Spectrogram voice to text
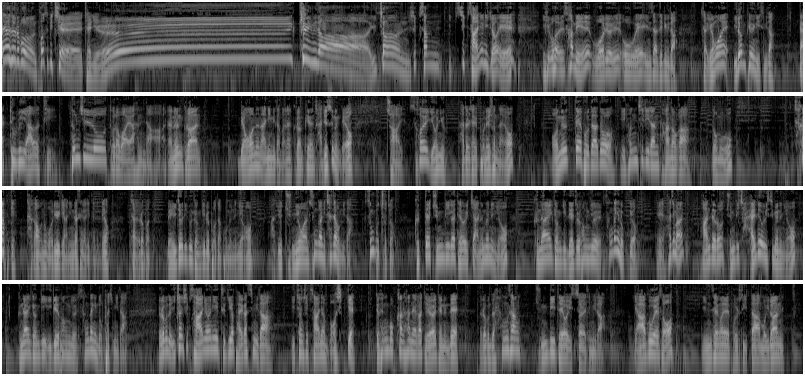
안녕하세요 여러분. 퍼스피치의 데니엘 킴입니다. 2013 14년이죠 예. 2월 3일 월요일 오후에 인사드립니다. 자 영어에 이런 표현이 있습니다. Back to reality. 현실로 돌아와야 한다라는 그러한 명언은 아닙니다만 그런 표현 자주 쓰는데요. 자 설 연휴 다들 잘 보내셨나요? 어느 때보다도 이 현실이란 단어가 너무 차갑게 다가오는 월요일이 아닌가 생각이 드는데요. 자, 여러분, 메이저리그 경기를 보다 보면은요, 아주 중요한 순간이 찾아옵니다. 승부처죠. 그때 준비가 되어 있지 않으면은요, 그날 경기 내줄 확률 상당히 높고요. 예, 하지만 반대로 준비 잘 되어 있으면은요, 그날 경기 이길 확률 상당히 높아집니다. 여러분들 2014년이 드디어 밝았습니다. 2014년 멋있게 또 행복한 한 해가 되어야 되는데 여러분들 항상 준비되어 있어야 됩니다. 야구에서 인생을 볼 수 있다 뭐 이러한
